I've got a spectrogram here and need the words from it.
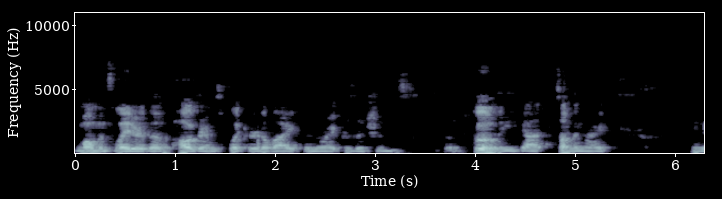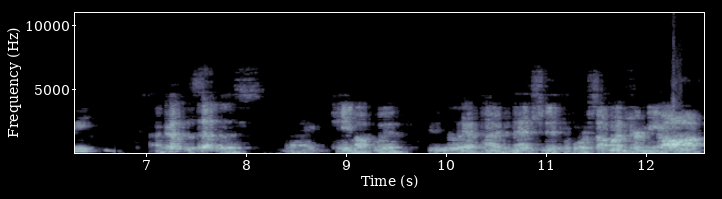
moments later, the holograms flicker to life in the right positions. So clearly, you got something right. Maybe I've got the set list that I came up with. Didn't really have time to mention it before someone turned me off.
